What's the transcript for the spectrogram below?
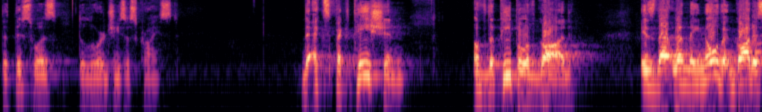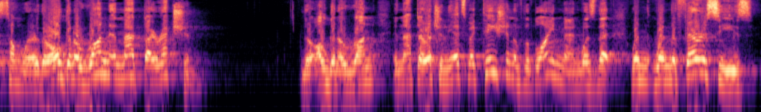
that this was the Lord Jesus Christ. The expectation of the people of God is that when they know that God is somewhere, they're all going to run in that direction. They're all going to run in that direction. The expectation of the blind man was that when, when the Pharisees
